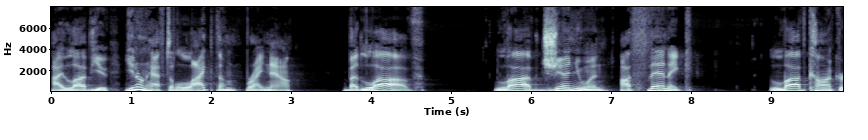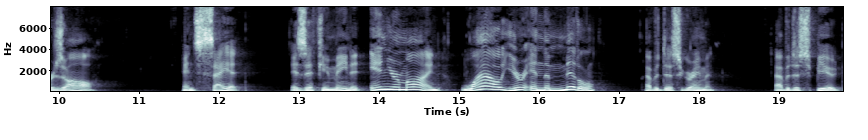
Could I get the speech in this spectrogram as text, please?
I love you. You don't have to like them right now, but love, love, genuine, authentic, love conquers all. And say it as if you mean it in your mind while you're in the middle of a disagreement, of a dispute.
